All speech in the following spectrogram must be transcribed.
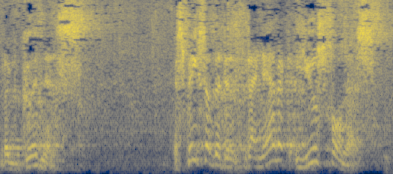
The goodness. It speaks of the dynamic usefulness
